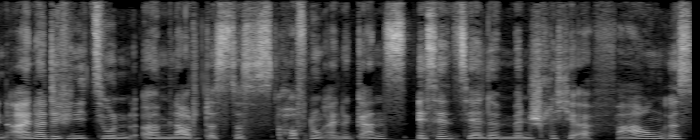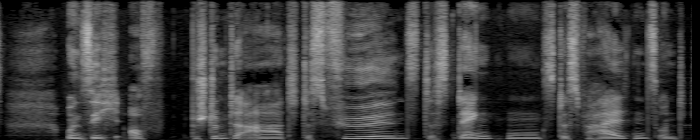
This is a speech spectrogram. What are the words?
In einer Definition ähm, lautet das, dass Hoffnung eine ganz essentielle menschliche Erfahrung ist und sich auf bestimmte Art des Fühlens, des Denkens, des Verhaltens und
